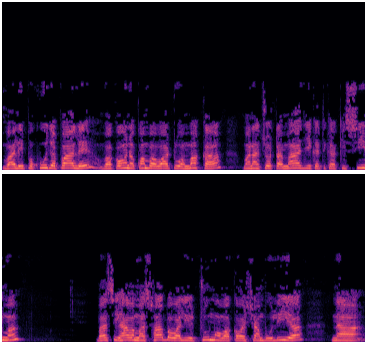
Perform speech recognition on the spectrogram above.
walipokuja pale wakaona kwamba watu wa maka wanachota maji katika kisima basi hawa maswaba waliotumwa wakawashambulia na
